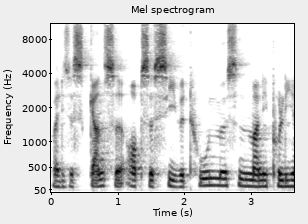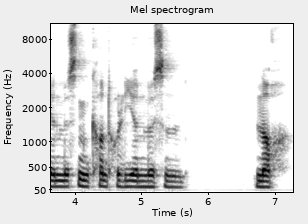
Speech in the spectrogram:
weil dieses ganze obsessive tun müssen, manipulieren müssen, kontrollieren müssen, noch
